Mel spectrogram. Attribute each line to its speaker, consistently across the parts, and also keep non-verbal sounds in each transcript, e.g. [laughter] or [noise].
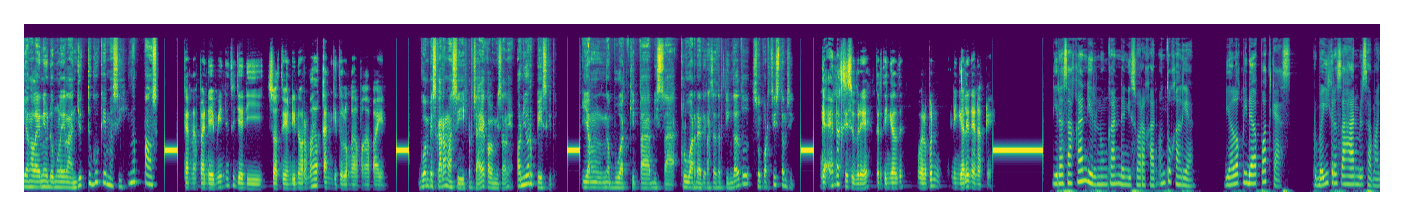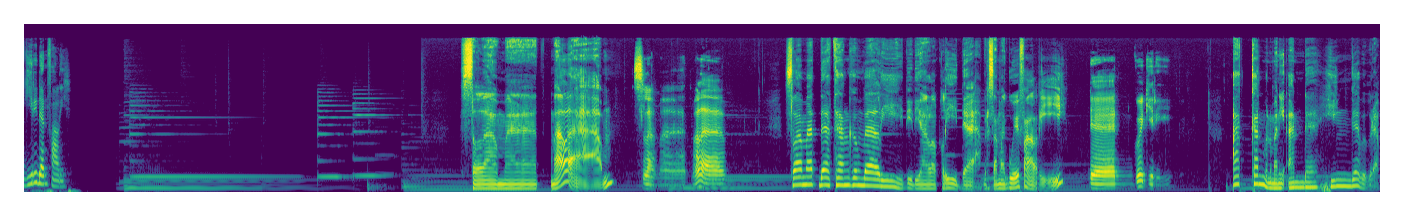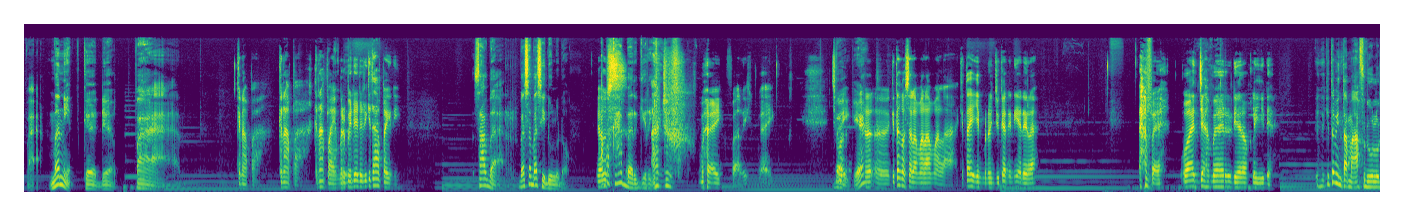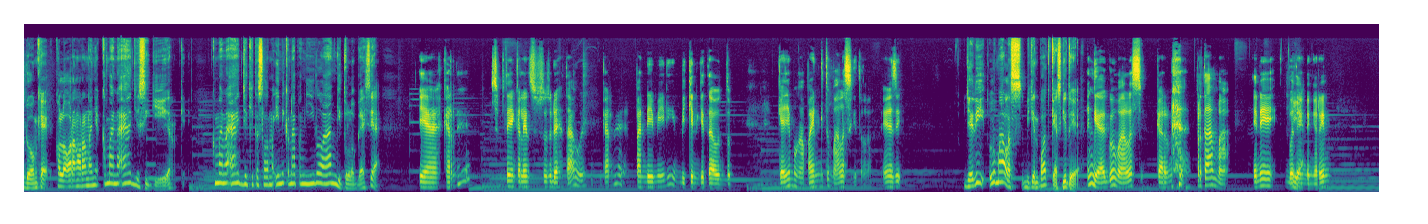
Speaker 1: yang lainnya udah mulai lanjut tuh gue kayak masih ngepause
Speaker 2: karena pandemi ini tuh jadi suatu yang dinormalkan gitu loh nggak apa-ngapain.
Speaker 1: gue sampai sekarang masih percaya kalau misalnya on your pace gitu yang ngebuat kita bisa keluar dari rasa tertinggal tuh support system sih
Speaker 2: Nggak enak sih sebenarnya tertinggal tuh. Walaupun ninggalin enak ya.
Speaker 3: Dirasakan, direnungkan, dan disuarakan untuk kalian. Dialog Lidah Podcast. Berbagi keresahan bersama Giri dan Fali.
Speaker 1: Selamat malam
Speaker 2: Selamat malam.
Speaker 1: selamat datang kembali di dialog lidah bersama gue Vali
Speaker 2: Dan gue Giri.
Speaker 1: akan menemani anda hingga beberapa menit ke depan
Speaker 2: Kenapa? Kenapa? Kenapa? Yang berbeda dari kita apa ini?
Speaker 1: sabar basa-basi dulu dong
Speaker 2: Nggak
Speaker 1: apa kabar Giri
Speaker 2: Aduh, [laughs] baik, Fali, baik. Cuma,
Speaker 1: baik ya
Speaker 2: Heeh, kita nggak usah lama-lama lah. Kita ingin menunjukkan ini adalah [laughs] apa ya? Wajah baru dialog lidah.
Speaker 1: kita minta maaf dulu dong kayak kalau orang-orang nanya ke mana aja sih Gir kayak, ke mana aja kita selama ini kenapa ngilang gitu loh guys ya
Speaker 2: Ya karena seperti yang kalian su- sudah tahu ya, karena pandemi ini bikin kita untuk kayaknya mau ngapain gitu males gitu loh. Ya sih?
Speaker 1: jadi lu males bikin podcast gitu ya
Speaker 2: Enggak, gue males karena [laughs] pertama ini buat
Speaker 1: Iya.
Speaker 2: yang dengerin,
